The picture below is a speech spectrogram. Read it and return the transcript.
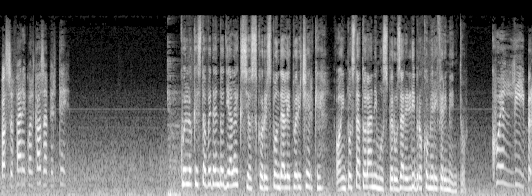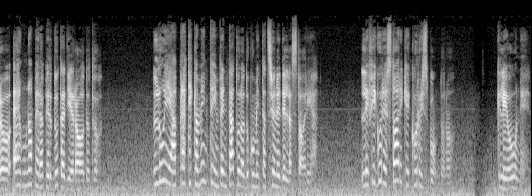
Posso fare qualcosa per te? Quello che sto vedendo di Alexios corrisponde alle tue ricerche? Ho impostato l'Animus per usare il libro come riferimento. Quel libro è un'opera perduta di Erodoto. Lui ha praticamente inventato la documentazione della storia. Le figure storiche corrispondono. Cleone,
